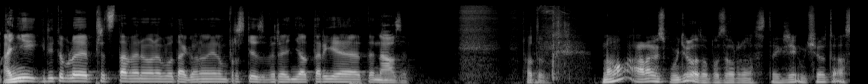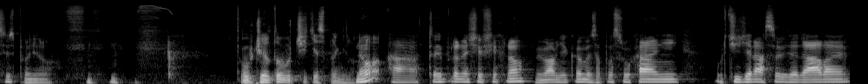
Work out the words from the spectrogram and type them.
Ani kdy to bylo představeno, nebo tak, ono jenom prostě zveřejnil, tady je ten název. Hotovo. No, ale vzbudilo to pozornost, takže účel to asi splnilo. Účel to určitě splnilo. No a to je pro dnešek všechno. My vám děkujeme za poslouchání. Určitě nás sledujte dále.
